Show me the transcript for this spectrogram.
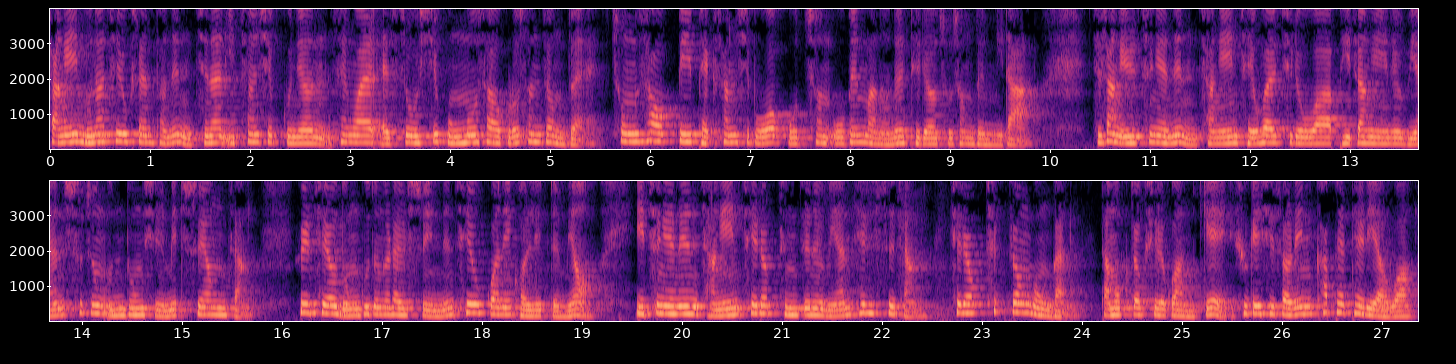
장애인 문화체육센터는 지난 2019년 생활 SOC 공모사업으로 선정돼 총 사업비 135억 5,500만 원을 들여 조성됩니다. 지상 1층에는 장애인 재활치료와 비장애인을 위한 수중 운동실 및 수영장, 휠체어 농구 등을 할 수 있는 체육관이 건립되며 2층에는 장애인 체력 증진을 위한 헬스장, 체력 측정 공간, 다목적실과 함께 휴게시설인 카페테리아와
